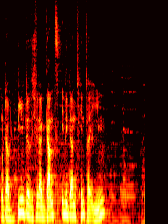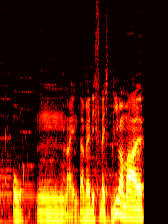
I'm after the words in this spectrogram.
Und da beamt er sich wieder ganz elegant hinter ihm. Oh, mm, nein, da werde ich vielleicht lieber mal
